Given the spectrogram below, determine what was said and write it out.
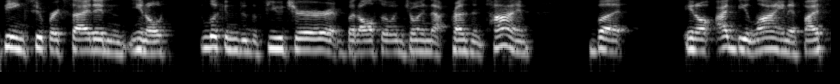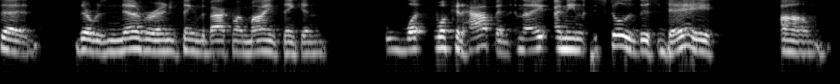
being super excited and you know looking to the future, but also enjoying that present time. But, you know, I'd be lying if I said there was never anything in the back of my mind thinking what what could happen. And I I mean, still to this day, um,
